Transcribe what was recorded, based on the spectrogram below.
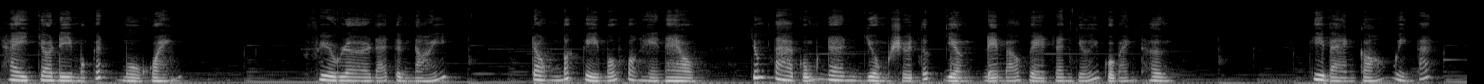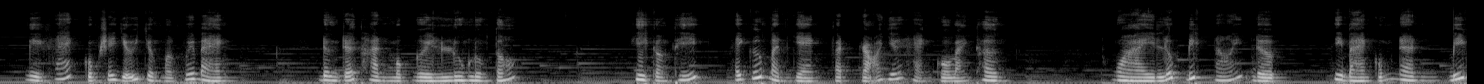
hay cho đi một cách mù quáng. Fuller đã từng nói, trong bất kỳ mối quan hệ nào, chúng ta cũng nên dùng sự tức giận để bảo vệ ranh giới của bản thân. Khi bạn có nguyên tắc, người khác cũng sẽ giữ chừng mực với bạn. Đừng trở thành một người luôn luôn tốt khi cần thiết, hãy cứ mạnh dạn vạch rõ giới hạn của bản thân. Ngoài lúc biết nói được, thì bạn cũng nên biết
